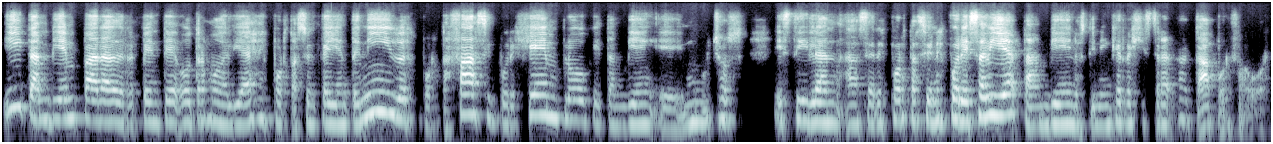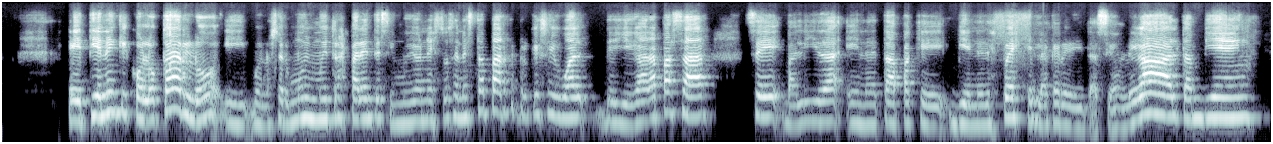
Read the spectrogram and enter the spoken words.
y también para de repente otras modalidades de exportación que hayan tenido, exporta fácil, por ejemplo, que también eh, muchos estilan hacer exportaciones por esa vía, también los tienen que registrar acá, por favor. Eh, tienen que colocarlo y, bueno, ser muy, muy transparentes y muy honestos en esta parte, porque eso igual de llegar a pasar se valida en la etapa que viene después, que es la acreditación legal también,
